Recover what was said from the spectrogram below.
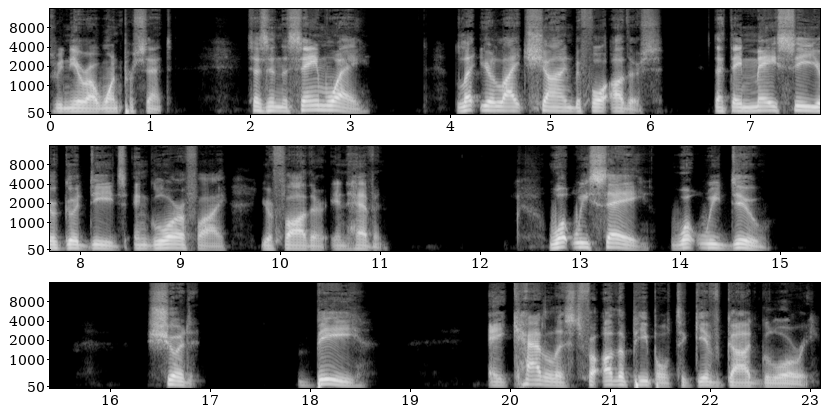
as we near our 1%. It says, in the same way, let your light shine before others, that they may see your good deeds and glorify your Father in heaven what we say, what we do should be a catalyst for other people to give God glory.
